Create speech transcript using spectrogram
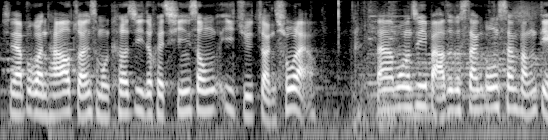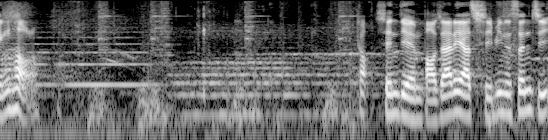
现在不管他要转什么科技，都可以轻松一举转出来啊。当然忘记把这个三攻三防点好了。好，先点保加利亚骑兵的升级。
